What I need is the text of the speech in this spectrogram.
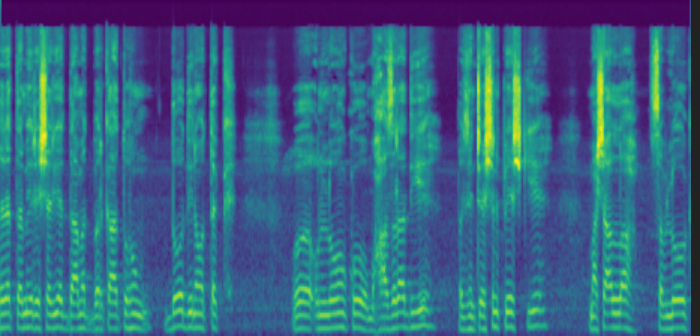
हज़रत अमीर शरीयत दामद बरकातहम दो दिनों तक उन लोगों को मुहाजरा दिए। प्रेजेंटेशन पेश किए। माशाल्लाह सब लोग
